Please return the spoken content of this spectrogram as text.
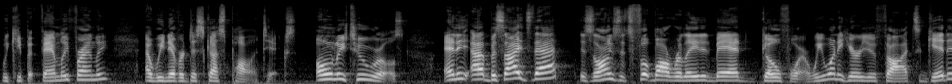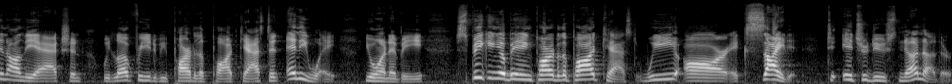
We keep it family friendly, and we never discuss politics. Only two rules. Any uh, besides that, as long as it's football related, man, go for it. We want to hear your thoughts. Get in on the action. We'd love for you to be part of the podcast in any way you want to be. Speaking of being part of the podcast, we are excited to introduce none other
